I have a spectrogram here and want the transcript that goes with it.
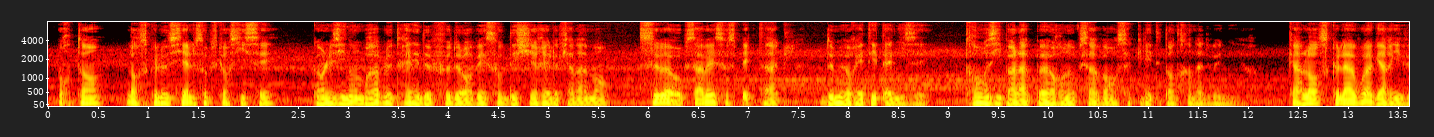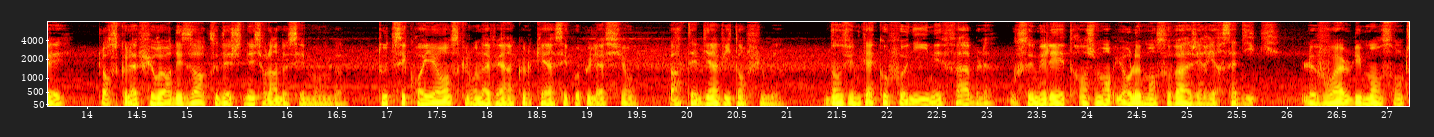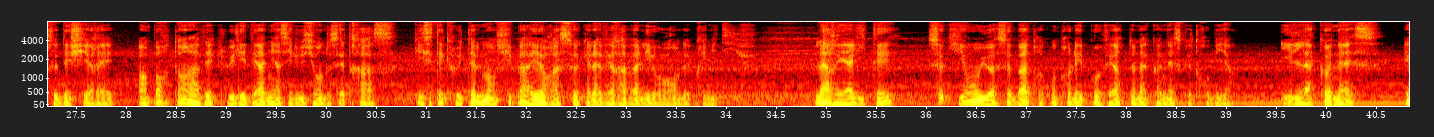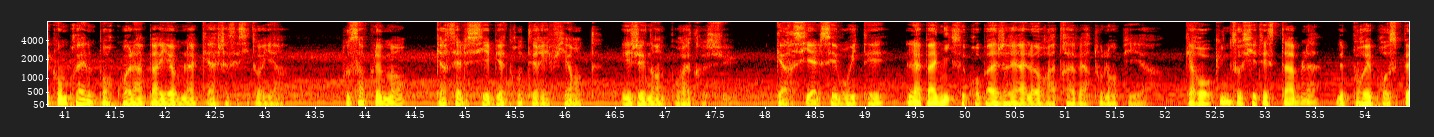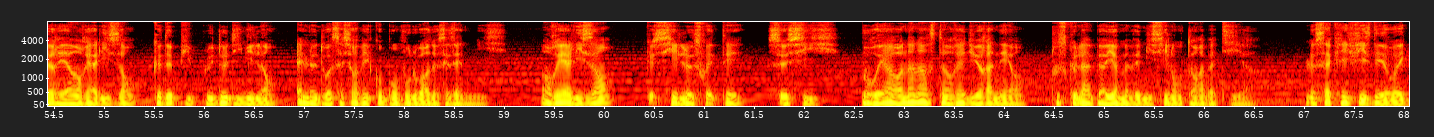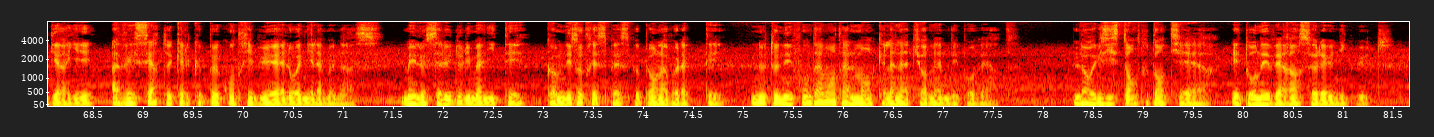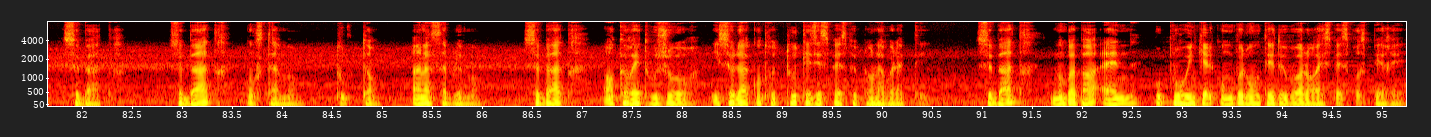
Pourtant, lorsque le ciel s'obscurcissait, quand les innombrables traînées de feu de leurs vaisseaux déchiraient le firmament, ceux à observer ce spectacle demeuraient tétanisés, transis par la peur en observant ce qu'il était en train d'advenir. Car lorsque la voix arrivait, lorsque la fureur des orques se déchaînait sur l'un de ces mondes, toutes ces croyances que l'on avait inculquées à ces populations partaient bien vite en fumée. Dans une cacophonie ineffable où se mêlaient étrangement hurlements sauvages et rires sadiques, le voile du mensonge se déchirait, emportant avec lui les dernières illusions de cette race qui s'était crue tellement supérieure à ceux qu'elle avait ravalés au rang de primitifs. La réalité, ceux qui ont eu à se battre contre les peaux vertes ne la connaissent que trop bien. Ils la connaissent et comprennent pourquoi l'impérium la cache à ses citoyens. Tout simplement car celle-ci est bien trop terrifiante et gênante pour être sue. Car si elle s'ébruitait, la panique se propagerait alors à travers tout l'Empire. Car aucune société stable ne pourrait prospérer en réalisant que depuis plus de dix mille ans, elle ne doit sa survie qu'au bon vouloir de ses ennemis. En réalisant que s'ils le souhaitaient, ceux-ci pourraient en un instant réduire à néant tout ce que l'Imperium avait mis si longtemps à bâtir. Le sacrifice d'héroïques guerriers avait certes quelque peu contribué à éloigner la menace, mais le salut de l'humanité, comme des autres espèces peuplant la Voie lactée, ne tenait fondamentalement qu'à la nature même des peaux vertes. Leur existence tout entière est tournée vers un seul et unique but, se battre. Se battre constamment, tout le temps, inlassablement. Se battre encore et toujours, et cela contre toutes les espèces peuplant la Voie lactée. Se battre, non pas par haine ou pour une quelconque volonté de voir leur espèce prospérer.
